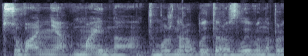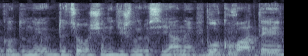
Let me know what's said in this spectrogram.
псування майна. Це можна робити розливи, наприклад, до до цього, що не дійшли росіяни, блокувати е,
